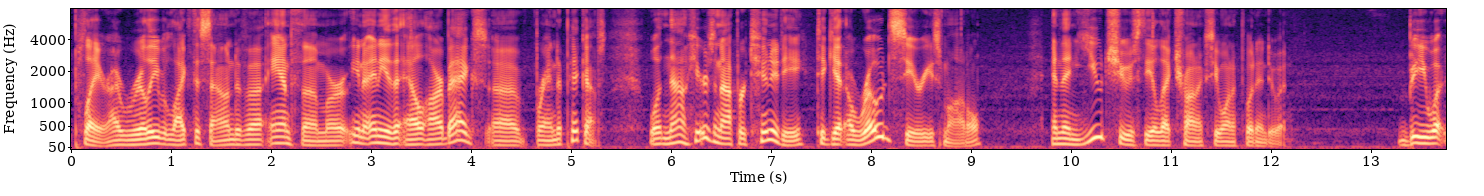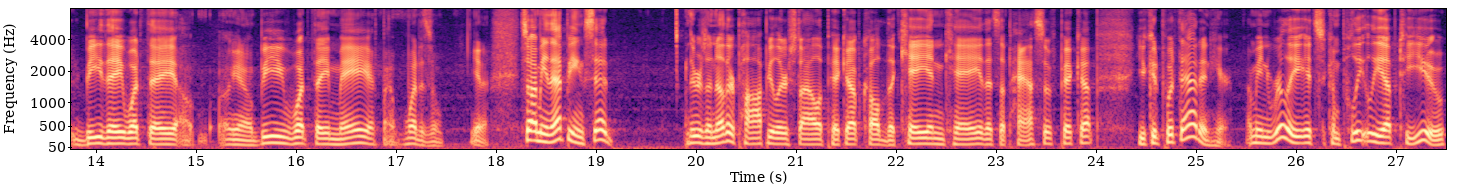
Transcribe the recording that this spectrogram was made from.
player. I really like the sound of a Anthem or you know any of the LR Baggs uh, brand of pickups." Well, now here's an opportunity to get a Road Series model, and then you choose the electronics you want to put into it be what be they what they uh, you know be what they may what is it you know. So I mean, that being said, there's another popular style of pickup called the K and K. That's a passive pickup. You could put that in here. I mean, really, it's completely up to you.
